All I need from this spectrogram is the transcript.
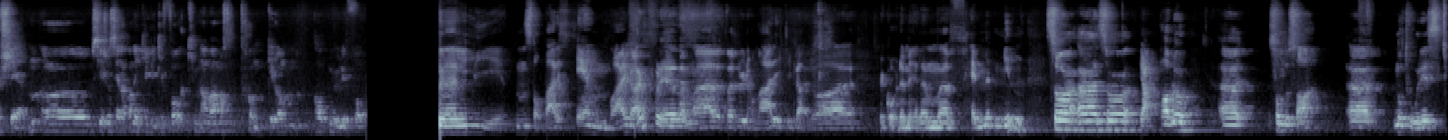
beskjeden og sier seg selv at han ikke liker folk, men han har masse tanker om alt mulig folk. Eh, stopp her enda en gang. Fordi denne, dette programmet her ikke klarer å rekorde mer enn fem min. Så, uh, så ja, Pablo. Uh, som du sa, uh, notorisk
